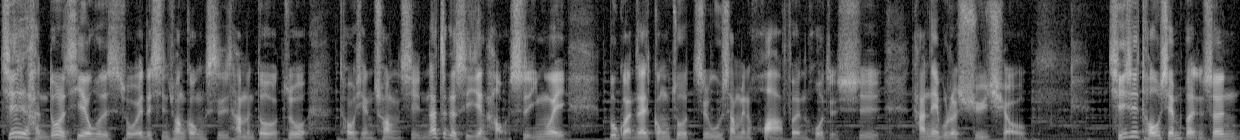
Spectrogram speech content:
其实很多的企业或者所谓的新创公司，他们都有做头衔创新。那这个是一件好事，因为不管在工作职务上面的划分，或者是它内部的需求，其实头衔本身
